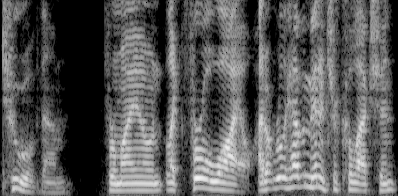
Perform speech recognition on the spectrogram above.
two of them, for my own, like for a while. I don't really have a miniature collection,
